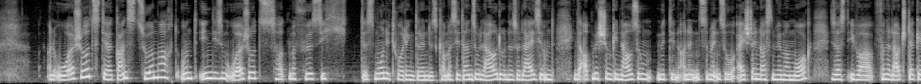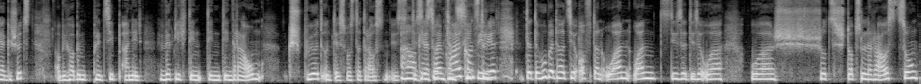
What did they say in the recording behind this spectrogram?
einen Ohrschutz, der ganz zumacht und in diesem Ohrschutz hat man für sich das Monitoring drin. Das kann man sich dann so laut oder so leise und in der Abmischung genauso mit den anderen Instrumenten so einstellen lassen, wie man mag. Das heißt, ich war von der Lautstärke her geschützt, aber ich habe im Prinzip auch nicht wirklich den, den, den Raum gespürt und das, was da draußen ist. Ah, okay, das, das ist total konstruiert. Der, der, Hubert hat sich oft an Ohren, Ohren diese, diese Ohr, Ohrschutzstopsel rausgezogen,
